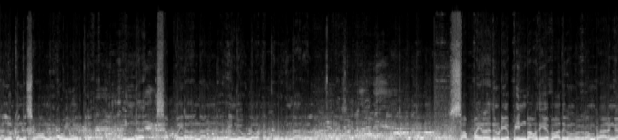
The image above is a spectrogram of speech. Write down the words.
நல்லூர் கந்த சுவாமி கோயிலில் இருக்கிற இந்த சப்பை ரதம் தான் என்று இங்கே உள்ளவர்கள் கூறுகின்றார்கள். சப்பை ரதத்தினுடைய பின்பகுதியை பார்த்து கொண்டிருக்கிறோம் பாருங்க.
